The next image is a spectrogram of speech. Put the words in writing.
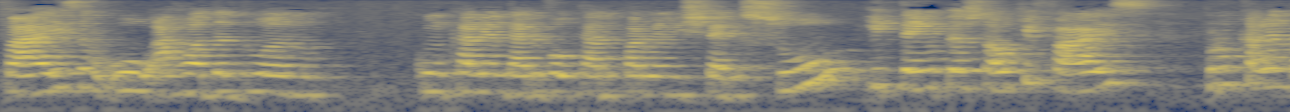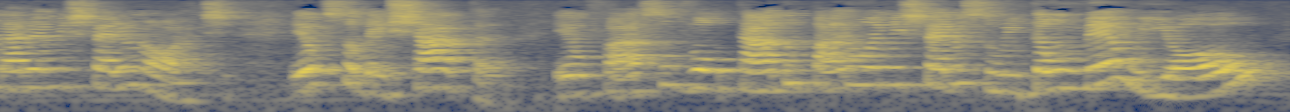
faz o, a roda do ano com o calendário voltado para o hemisfério sul, e tem o pessoal que faz para o calendário hemisfério norte. Eu que sou bem chata, eu faço voltado para o hemisfério sul. Então o meu IOL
